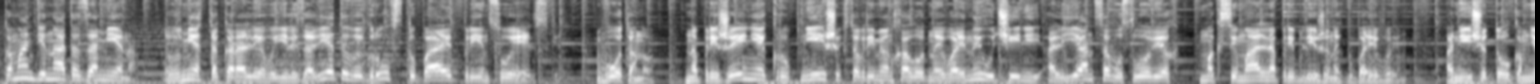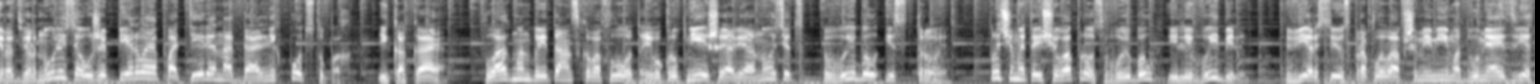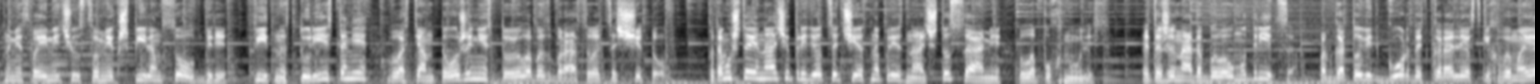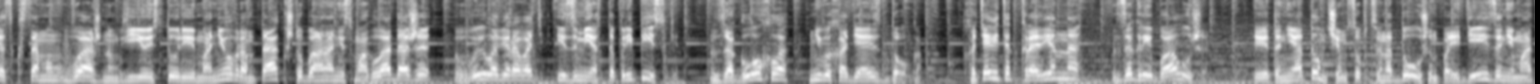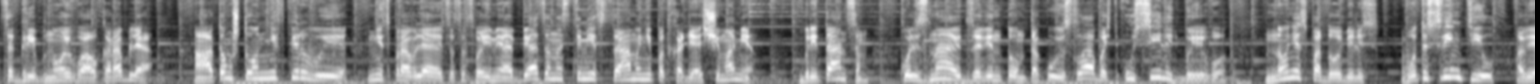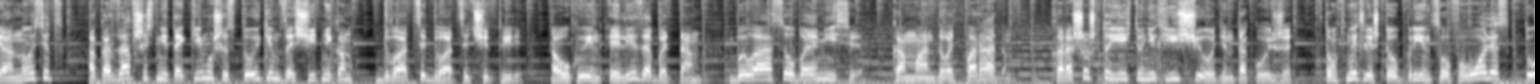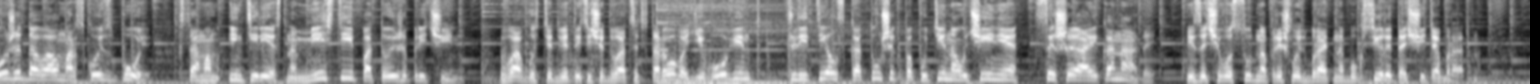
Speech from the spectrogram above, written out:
В команде НАТО замена. Вместо королевы Елизаветы в игру вступает принц Уэльский. Вот оно. Напряжение крупнейших со времен Холодной войны учений Альянса в условиях максимально приближенных к боевым. Они еще толком не развернулись, а уже первая потеря на дальних подступах. И какая? Флагман британского флота, его крупнейший авианосец, выбыл из строя. Впрочем, это еще вопрос, выбыл или выбили. Версию с проплывавшими мимо двумя известными своими чувствами к шпилям Солсбери фитнес-туристами властям тоже не стоило бы сбрасывать со счетов. Потому что иначе придется честно признать, что сами лопухнулись. Это же надо было умудриться, подготовить гордость королевских ВМС к самым важным в ее истории маневрам так, чтобы она не смогла даже вылавировать из места приписки. Заглохла, не выходя из дока. Хотя ведь откровенно загребал уже. И это не о том, чем, собственно, должен, по идее, заниматься грибной вал корабля, а о том, что он не впервые не справляется со своими обязанностями в самый неподходящий момент. Британцам, коль знают за винтом такую слабость, усилить бы его, но не сподобились. Вот и свинтил авианосец, оказавшись не таким уж и стойким защитником 2024. А у Квин Элизабет там была особая миссия – командовать парадом. Хорошо, что есть у них еще один такой же. В том смысле, что принц оф Уоллес тоже давал морской сбой в самом интересном месте и по той же причине. В августе 2022 его винт слетел с катушек по пути на учения США и Канадой, из-за чего судно пришлось брать на буксир и тащить обратно.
